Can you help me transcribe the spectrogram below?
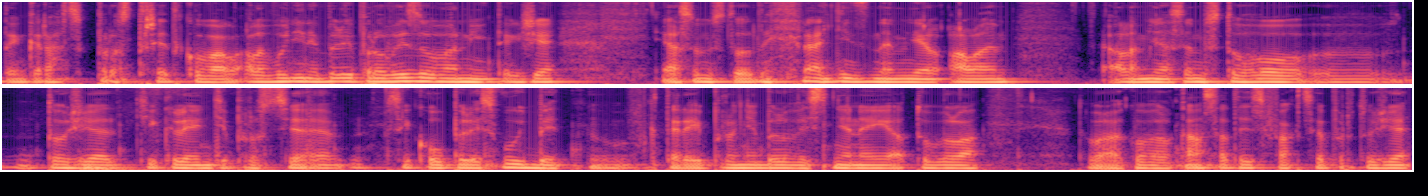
tenkrát zprostředkoval, ale oni nebyli provizovaný, takže já jsem z toho tenkrát nic neměl, ale ale měl jsem z toho eh, to, že ti klienti prostě si koupili svůj byt, který pro ně byl vysněný a to byla, to byla jako velká satisfakce, protože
